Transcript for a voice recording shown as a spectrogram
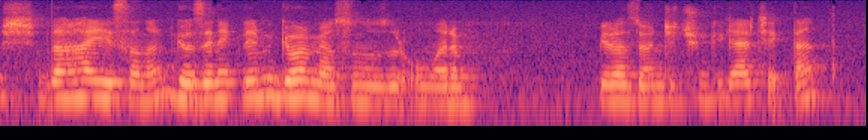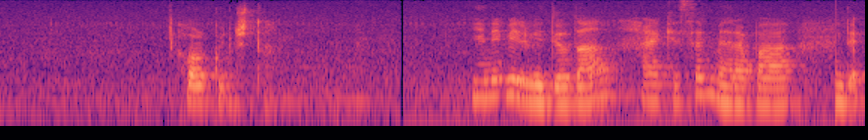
Kalmış. Daha iyi sanırım. Gözeneklerimi görmüyorsunuzdur umarım. Biraz önce çünkü gerçekten korkunçtu. Yeni bir videodan herkese merhaba. Şimdi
